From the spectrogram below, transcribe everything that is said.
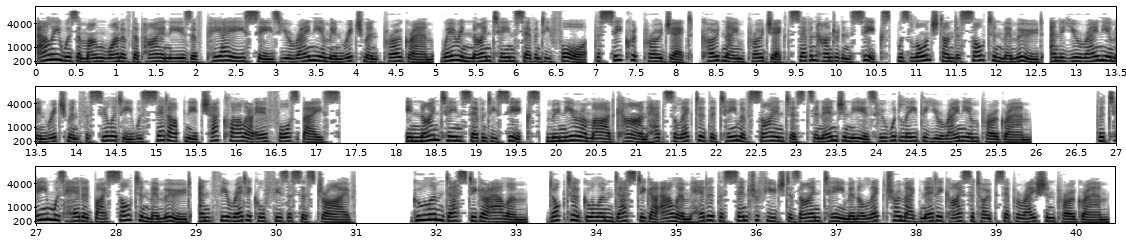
Ali was among one of the pioneers of PAEC's uranium enrichment program, where in 1974, the secret project, codename Project 706, was launched under Sultan Mahmud, and a uranium enrichment facility was set up near Chaklala Air Force Base. In 1976, Munir Ahmad Khan had selected the team of scientists and engineers who would lead the uranium program. The team was headed by Sultan Mahmud, and theoretical physicist Drive. Ghulam Dastagir Alam. Dr. Ghulam Dastagir Alam headed the centrifuge design team and electromagnetic isotope separation program.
